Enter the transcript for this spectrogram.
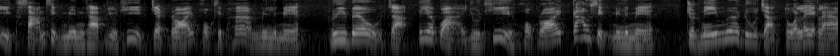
อีก 30 มิลครับ อยู่ที่ 765มิลลิเมตร Rebel จะเตี้ยกว่าอยู่ที่ 690มิลลิเมตรจุดนี้เมื่อดูจากตัวเลขแล้ว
